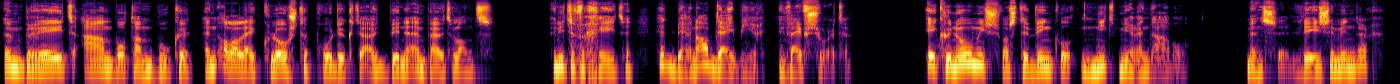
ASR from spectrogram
Een breed aanbod aan boeken en allerlei kloosterproducten uit binnen- en buitenland. En niet te vergeten het Berne abdijbier in vijf soorten. Economisch was de winkel niet meer rendabel. Mensen lezen minder,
